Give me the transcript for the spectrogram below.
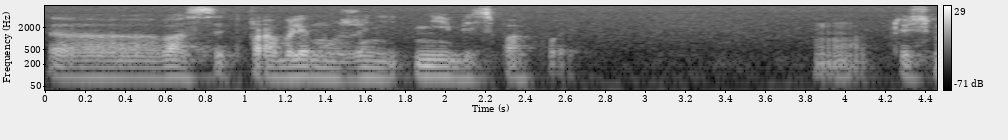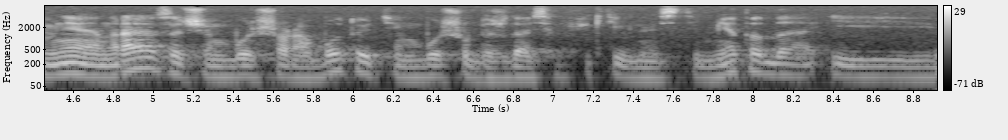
э, вас эта проблема уже не, не беспокоит. Вот. То есть мне нравится, чем больше работаю, тем больше убеждаюсь в эффективности метода, и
